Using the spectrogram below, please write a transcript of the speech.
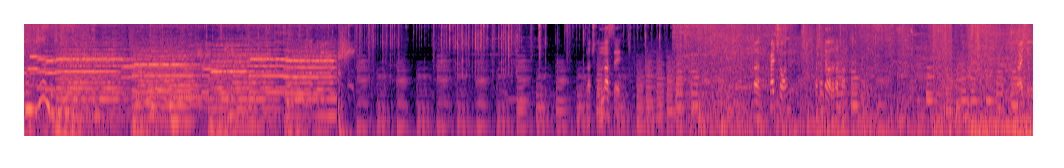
던지는데 진짜. 나 존나 세 일단 8천. 4천 대 가자 4천. 나이스고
